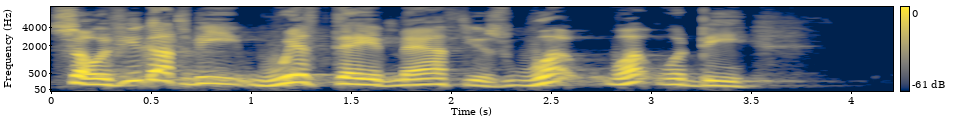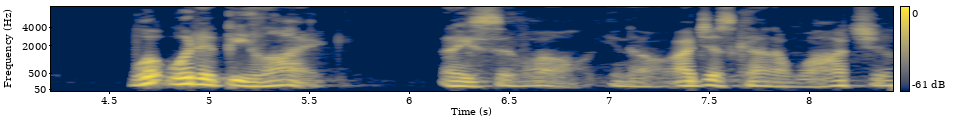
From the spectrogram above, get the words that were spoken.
So if you got to be with Dave Matthews, what, what, would be, what would it be like? And he said, Well, you know, I just kind of watch him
